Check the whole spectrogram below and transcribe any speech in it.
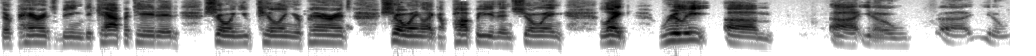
their parents being decapitated, showing you killing your parents, showing like a puppy, then showing like really, um, uh, you know, uh, you know,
